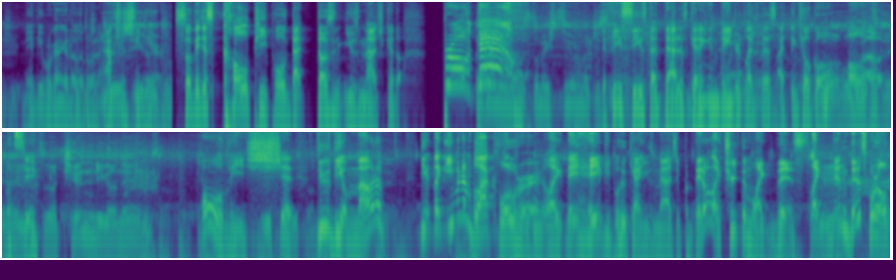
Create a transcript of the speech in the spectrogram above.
Mm, maybe we're gonna get a little bit of an action scene here. So they just cull people that doesn't use magic at all. Bro, dad! If he sees that dad is getting endangered like this, I think he'll go all out. Let's see. Holy shit. Dude, the amount of... The, like, even in Black Clover, like, they hate people who can't use magic, but they don't, like, treat them like this. Like, in this world,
